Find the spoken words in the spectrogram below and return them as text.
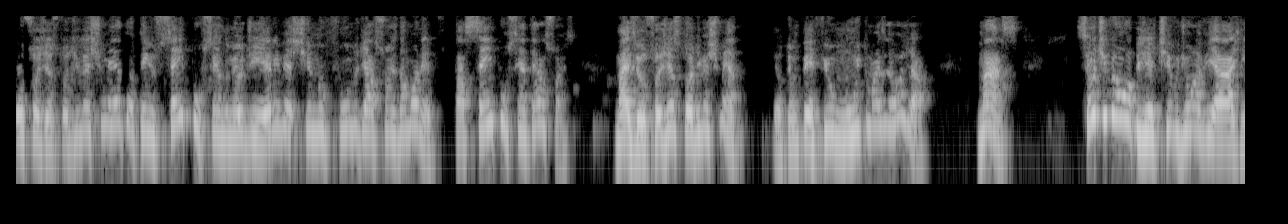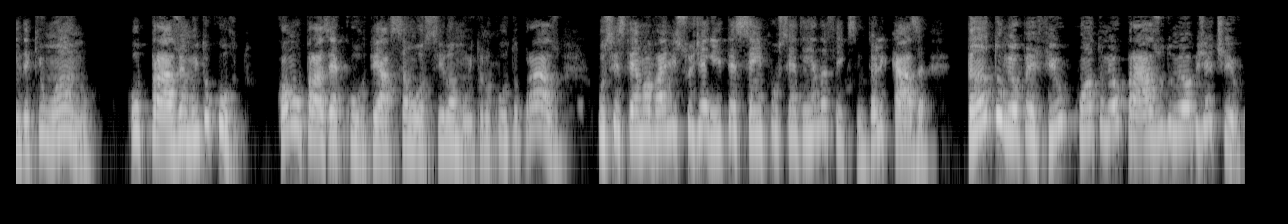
eu sou gestor de investimento, eu tenho 100% do meu dinheiro investido no fundo de ações da Moneta. Está 100% em ações. Mas eu sou gestor de investimento. Eu tenho um perfil muito mais arrojado. Mas, se eu tiver um objetivo de uma viagem daqui a um ano, o prazo é muito curto. Como o prazo é curto e a ação oscila muito no curto prazo, o sistema vai me sugerir ter 100% em renda fixa. Então, ele casa tanto o meu perfil quanto o meu prazo do meu objetivo.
